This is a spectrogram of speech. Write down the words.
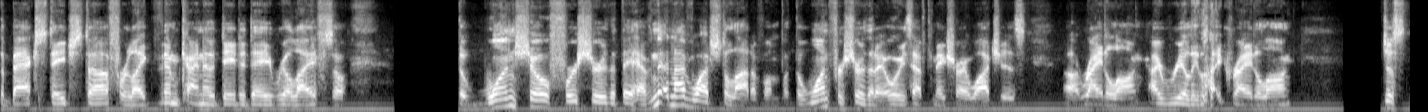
the backstage stuff or like them kind of day to day real life. So the one show for sure that they have, and I've watched a lot of them, but the one for sure that I always have to make sure I watch is uh, Ride Along. I really like Ride Along. Just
